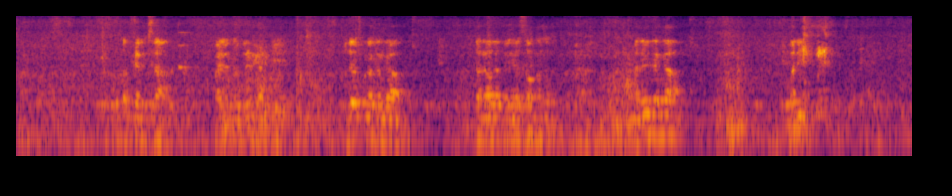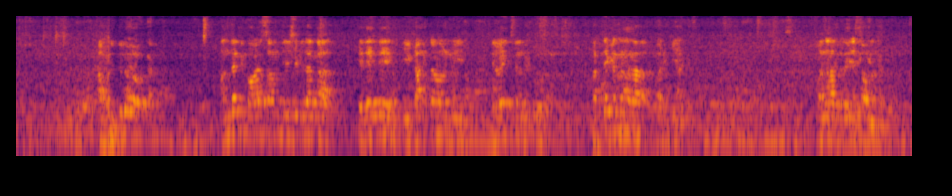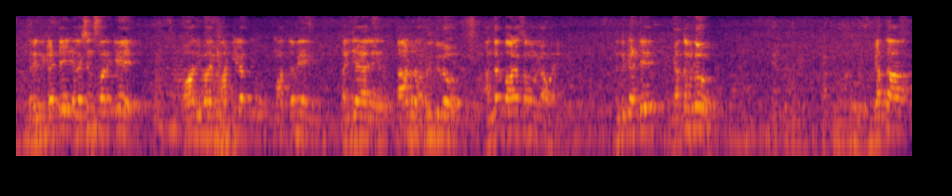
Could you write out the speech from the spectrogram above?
సత్కరించిన పైలట్ రెడ్డి గారికి హృదయపూర్వకంగా ధన్యవాదాలు తెలియజేస్తా ఉన్నాను. అదేవిధంగా మరి అభివృద్ధిలో అందరినీ భాగస్వామ్యం చేసే విధంగా ఏదైతే ఈ కార్యక్రమాన్ని నిర్వహించినందుకు ప్రత్యేకంగా వారికి వందనాలు తెలియజేస్తా ఉన్నాను. మరి ఎందుకంటే ఎలక్షన్స్ వరకే వారి వారి పార్టీలకు మాత్రమే పనిచేయాలి. తాండూరు అభివృద్ధిలో అందరు భాగస్వాములు కావాలి. ఎందుకంటే గతంలో గత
